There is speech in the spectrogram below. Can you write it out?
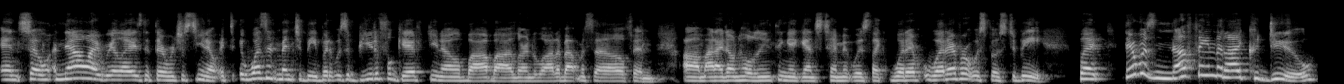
And so now I realize that there were just, you know, it, it wasn't meant to be, but it was a beautiful gift, you know, blah blah. I learned a lot about myself and um and I don't hold anything against him. It was like whatever whatever it was supposed to be. But there was nothing that I could do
